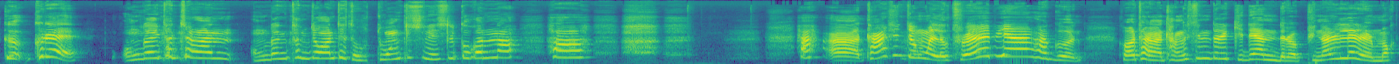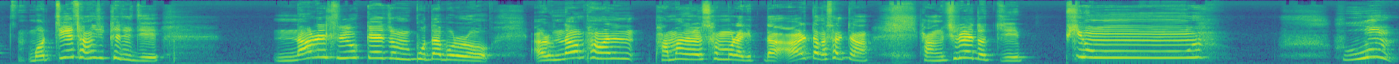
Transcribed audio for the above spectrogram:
그, 그래! 엉덩이 탐정한, 엉덩이 탐정한테서 도망칠 수는 있을 것 같나? 하, 하, 하, 아, 당신 정말로 트레비앙하군. 그렇다면 당신들이 기대하는 대로 비날레를 멋, 멋지게 장식해주지. 나를 즐겁게 좀 보답으로 아름다운 밤하늘, 밤하늘을 선물하겠다. 아래다가 살짝 장치를 해뒀지. 퓨 흠,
